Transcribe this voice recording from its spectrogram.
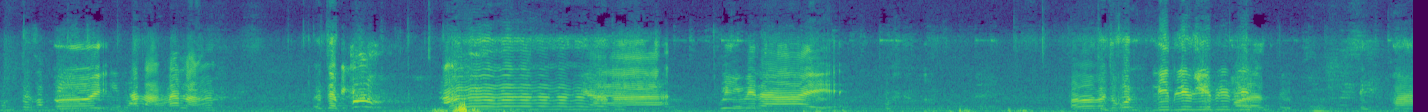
มึงเป็นซอมบี้เอ้ยด้านหลังด้านหลังเออแต่ไอ้เก้าเอออย่าวิ่งไม่ได้ไปไปไปทุกคนรีบรีบรีบรีบปรีรบสิตไอ้ผ้า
